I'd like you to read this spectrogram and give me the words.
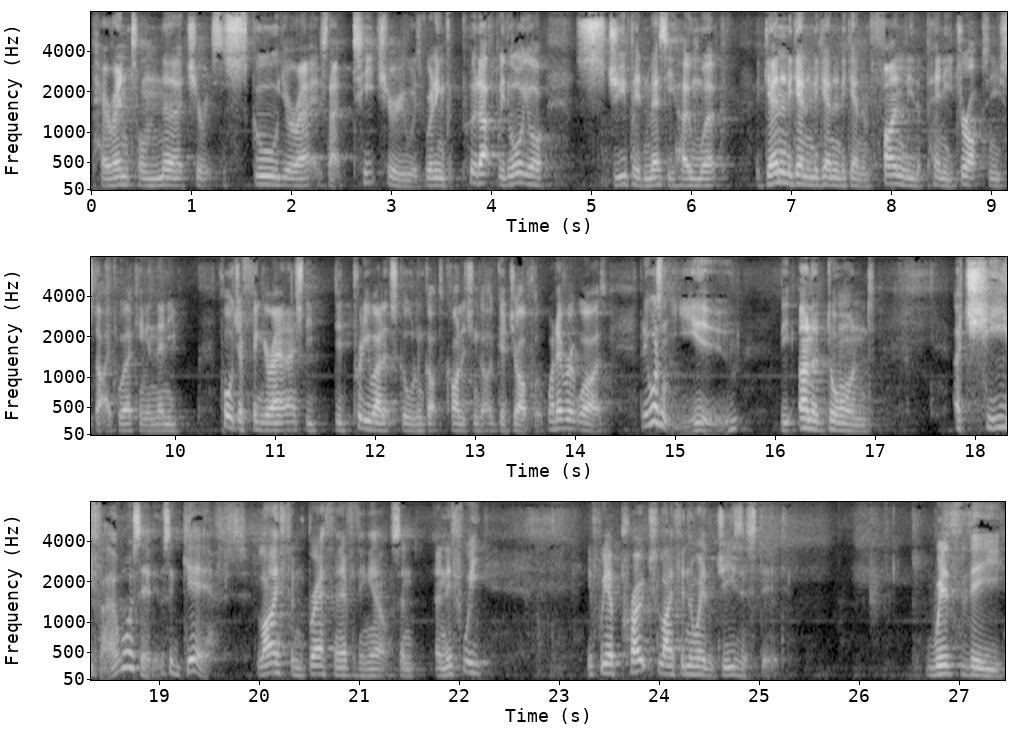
parental nurture, it's the school you're at, it's that teacher who was willing to put up with all your stupid, messy homework again and again and again and again, and finally the penny dropped and you started working, and then you pulled your finger out and actually did pretty well at school and got to college and got a good job, whatever it was. But it wasn't you, the unadorned achiever, was it? It was a gift, life and breath and everything else. And, and if we if we approach life in the way that Jesus did, with the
